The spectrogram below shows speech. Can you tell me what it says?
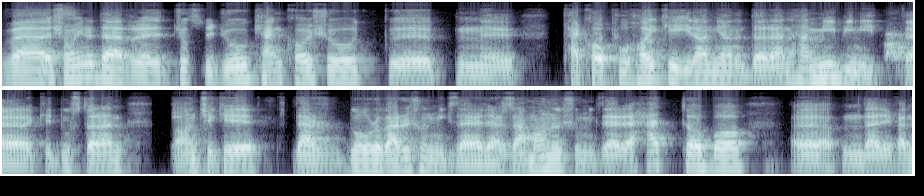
و شما اینو در جستجو کنکاش و تکاپوهایی که ایرانیان دارن هم می‌بینید که دوست دارن آنچه که در دور برشون میگذره در زمانشون میگذره حتی با دقیقا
